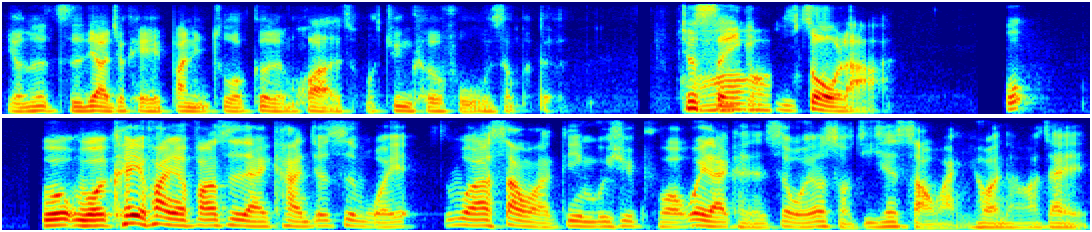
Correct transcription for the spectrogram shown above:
有那资料就可以帮你做个人化的什么俊科服务什么的，就省一个步骤啦。哦、我我我可以换一个方式来看，就是我如果要上网订 Vision Pro，未来可能是我用手机先扫完以后，然后再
